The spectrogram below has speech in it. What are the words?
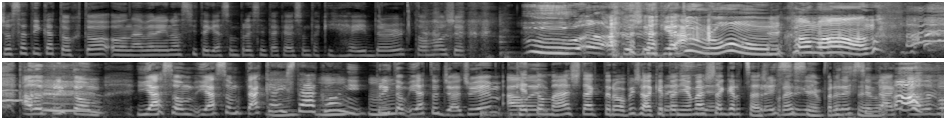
čo sa týka tohto o, na verejnosti, tak ja som presne taká, ja som taký hater toho, že uh, akože get a room, come on. Ale pritom ja som, ja som taká mm, istá ako mm, oni. Mm. Pritom ja to judgeujem, ale... Keď to máš, tak to robíš, a keď presne, to nemáš, tak grcaš. Presne, presne. Presne, presne no. tak, alebo...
